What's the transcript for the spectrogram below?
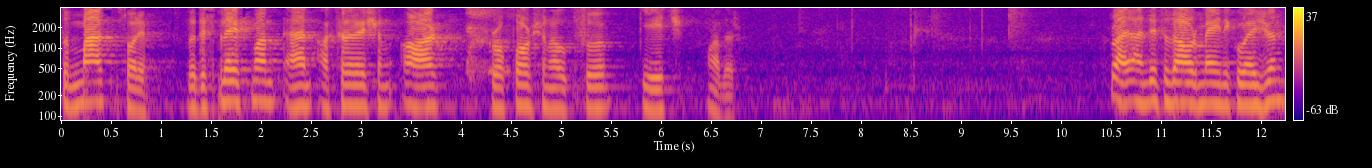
The mass sorry the displacement and acceleration are proportional to each other Right, and this is our main equation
